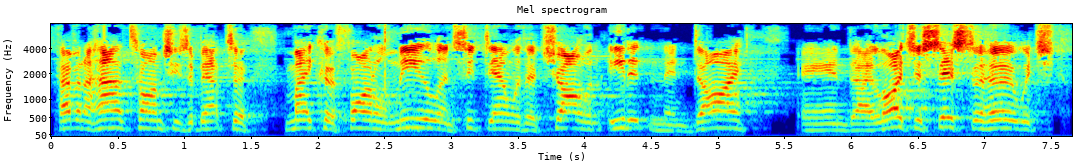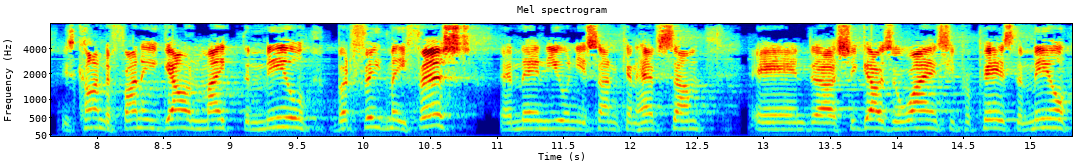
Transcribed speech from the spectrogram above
having a hard time. She's about to make her final meal and sit down with her child and eat it and then die. And uh, Elijah says to her, which is kind of funny, go and make the meal, but feed me first, and then you and your son can have some. And uh, she goes away and she prepares the meal.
